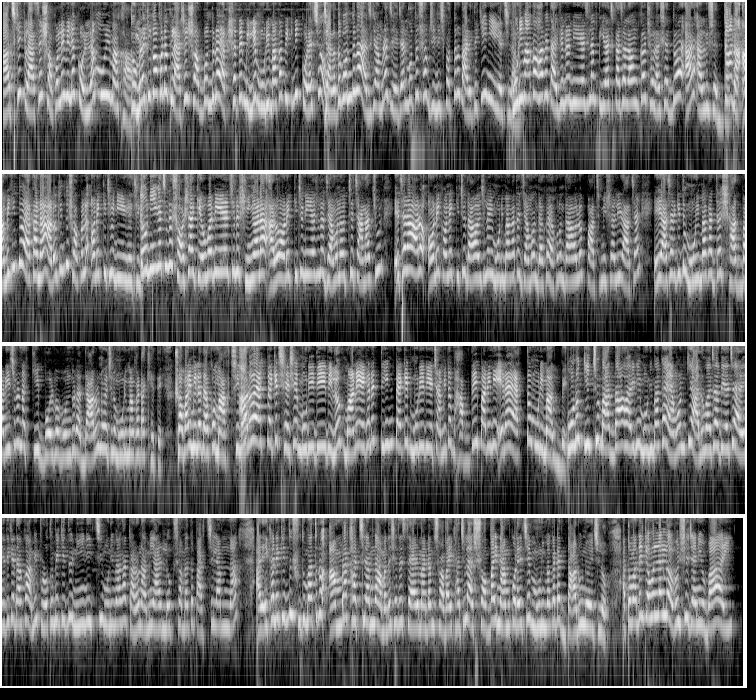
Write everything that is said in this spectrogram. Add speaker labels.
Speaker 1: আজকে ক্লাসে সকলে মিলে করলাম মুড়ি মাখা। তোমরা কি কখনো ক্লাসের সব বন্ধুরা একসাথে মিলে মুড়ি মাখা পিকনিক করেছ? জানো তো বন্ধুরা, আজকে আমরা যে যার মতো সব জিনিসপত্র বাড়ি থেকেই নিয়ে গেছিলাম। মুড়ি মাখা হবে, তাই জন্য নিয়ে গেছিলাম পেঁয়াজ, কাঁচা লঙ্কা, ছোলা সেদ্ধ আর আলু সেদ্ধ। না না, আমি কিন্তু একা না, আরও কিন্তু সকলে অনেক কিছু নিয়ে গেছিল। কেউ নিয়ে গেছিল শশা কেউ বা নিয়ে গেছিল সিঙ্গারা, আরও অনেক কিছু নিয়ে গেছিল, যেমন হচ্ছে চানাচুর। এছাড়া আরও অনেক অনেক কিছু দেওয়া হয়েছিল এই মুড়ি মাখাতে। যেমন দেখো, এখন দেওয়া হলো পাঁচমিশালির আচার। এই আচার কিন্তু মুড়ি মাখার যা স্বাদ বাড়িয়েছিল না? কি বলব বন্ধুরা? দারুণ হয়েছিল মুড়ি মাখাটা খেতে। সবাই মিলে দেখো মাখছিল। আরও এক প্যাকেট শেষে মুড়ি দিয়ে দিল। মানে এখানে তিন প্যাকেট মুড়ি দিয়েছে। আমি তো ভাবতেই পারিনি এরা এত মুড়ি মাখবে। কোনো কিচ্ছু বাদ দেওয়া হয়নি। মুড়ি মাখা এমনকি আলু ভাজা দিয়েছে। আর এদিকে দেখো আমি প্রথমে কিন্তু নিয়ে নিচ্ছি মুড়ি মাখা কারণ আমি আর লোভ সামলাতে পারছিলাম না। আর এখানে কিন্তু শুধুমাত্র আমরা খাচ্ছিলাম না আমাদের সাথে স্যার ম্যাডাম সবাই খাচ্ছিল। আর সবাই নাম করেছে মুড়ি মাখাটা দারুণ হয়েছিল। আর তোমাদের কেমন লাগল অবশ্যই জানিও। বাই!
